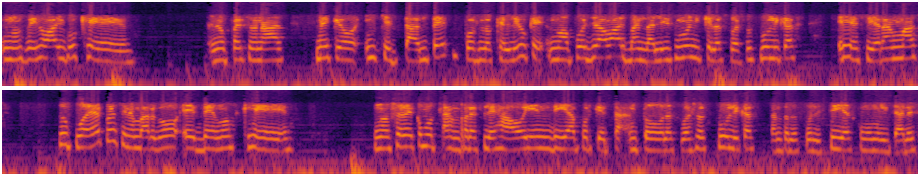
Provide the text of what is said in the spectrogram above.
nos dijo algo que en lo personal me quedó inquietante por lo que él dijo que no apoyaba el vandalismo ni que las fuerzas públicas ejercieran más su poder, pero sin embargo eh, vemos que no se ve como tan reflejado hoy en día porque tanto las fuerzas públicas, tanto los policías como militares,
